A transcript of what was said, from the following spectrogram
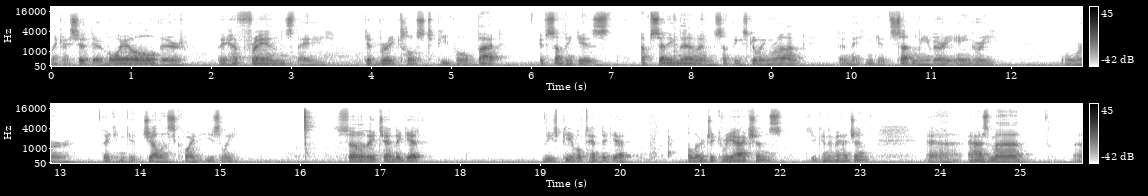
like I said, they're loyal. They're, they have friends. They get very close to people. But if something is upsetting them and something's going wrong, then they can get suddenly very angry or they can get jealous quite easily. So they tend to get, these people tend to get allergic reactions, as you can imagine, uh, asthma, uh,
